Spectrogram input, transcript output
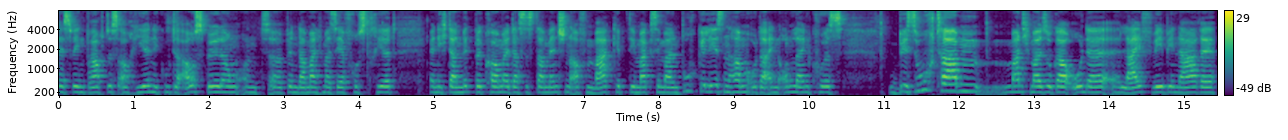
deswegen braucht es auch hier eine gute Ausbildung und äh, bin da manchmal sehr frustriert, wenn ich dann mitbekomme, dass es da Menschen auf dem Markt gibt, die maximal ein Buch gelesen haben oder einen Online-Kurs besucht haben, manchmal sogar ohne äh, Live-Webinare.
